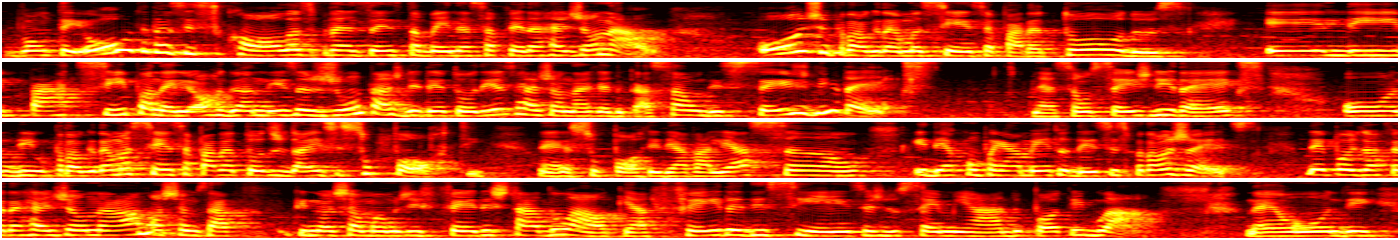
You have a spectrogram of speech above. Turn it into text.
vão ter outras escolas presentes também nessa feira regional. Hoje o programa Ciência para Todos, ele participa, né, ele organiza junto às diretorias regionais de educação de seis directs. Né? São seis directs, onde o programa Ciência para Todos dá esse suporte, né? suporte de avaliação e de acompanhamento desses projetos. Depois da feira regional, nós temos a que nós chamamos de feira estadual, que é a Feira de Ciências do Semiárido Potiguar, né? onde,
